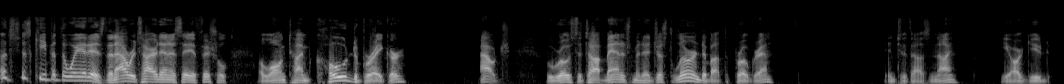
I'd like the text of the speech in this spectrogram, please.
let's just keep it the way it is. The now retired NSA official, a longtime code breaker, ouch, who rose to top management, had just learned about the program in 2009. He argued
